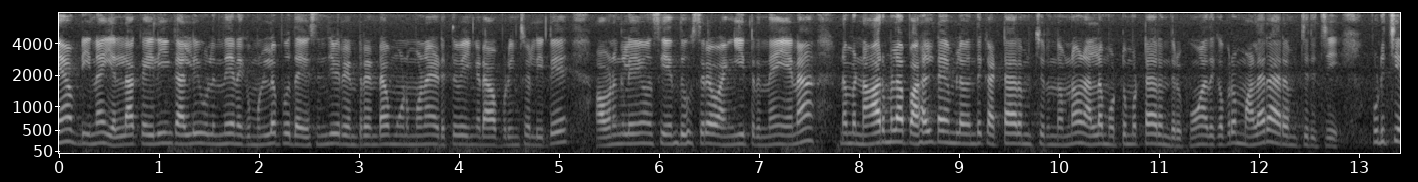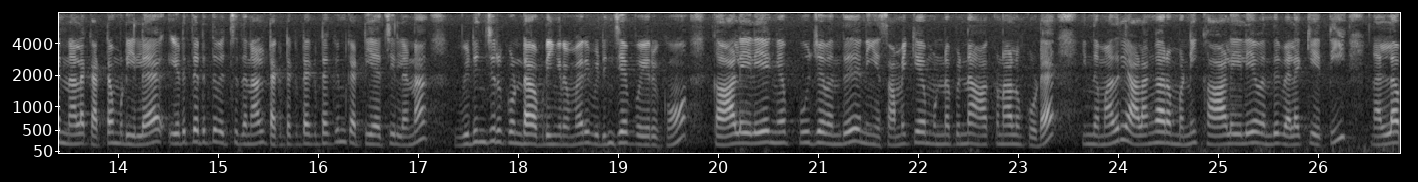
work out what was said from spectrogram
ஏன் அப்படின்னா எல்லா கையிலையும் கள்ளி விழுந்து எனக்கு முல்லைப்பூ தயவு செஞ்சு ரெண்டு ரெண்டாக மூணு மூணாக எடுத்து வைங்கடா அப்படின்னு சொல்லிட்டு அவனுங்களையும் சேர்ந்து உசுரை வாங்கிட்டு இருந்தேன். ஏன்னா நம்ம நார்மலாக பகல் டைமில் வந்து கட்ட ஆரம்பிச்சிருந்தோம்னா நல்லா மொட்டு மொட்டாக இருந்திருக்கும். அதுக்கப்புறம் மலர ஆரம்பிச்சிருச்சு. பிடிச்சி என்னால் கட்ட முடியல. எடுத்து எடுத்து வச்சதுனால டக்கு டக்கு டக்கு டக்குன்னு கட்டியாச்சு. இல்லைன்னா விடிஞ்சிருக்கும்டா அப்படிங்கிற மாதிரி விடிஞ்சே போயிருக்கும். காலையிலேயேங்க பூஜை வந்து நீங்கள் சமைக்க முன்ன பின்ன ஆக்கினாலும் கூட இந்த மாதிரி அலங்காரம் பண்ணி காலையிலேயே வந்து விளக்கேற்றி நல்லா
